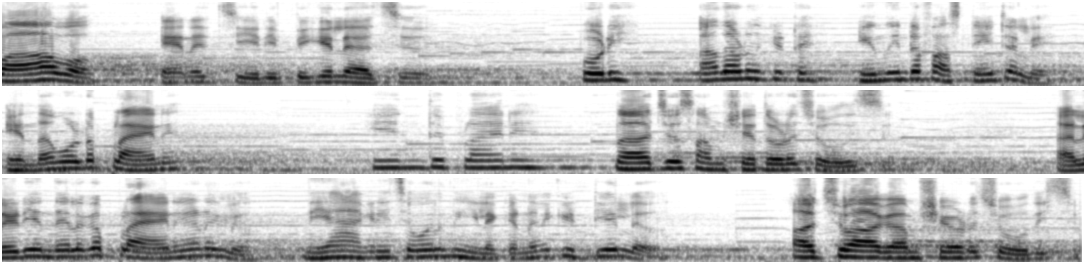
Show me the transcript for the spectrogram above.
പാവോ? എന്നെ ചിരിപ്പിക്കല്ലേ അച്ചു. പൊടി അതവിടെ നിൽക്കട്ടെ. ഇന്ന് നിന്റെ ഫസ്റ്റ് നൈറ്റ് അല്ലേ? എന്താ മോളുടെ പ്ലാന് എന്ത് പ്ലാന് നാച്ചു സംശയത്തോടെ ചോദിച്ചു. അല്ലടി എന്തെങ്കിലുമൊക്കെ പ്ലാൻ കാണല്ലോ നീ ആഗ്രഹിച്ച പോലെ നീലക്കണ്ണന് കിട്ടിയല്ലോ. അച്ചു ആകാംക്ഷയോട് ചോദിച്ചു.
